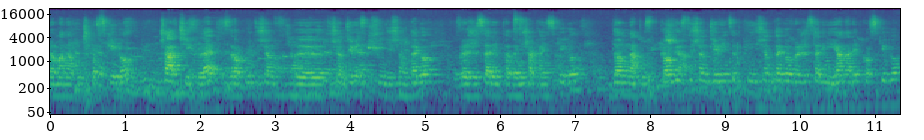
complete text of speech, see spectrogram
Romana Łuczkowskiego, Czarci chleb z roku 1000, y, 1950 w reżyserii Tadeusza Kańskiego, Dom na Pustkowiu z 1950 w reżyserii Jana Rybkowskiego.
